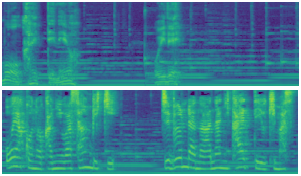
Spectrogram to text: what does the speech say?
もう帰って寝よう。おいで。親子のカニは三匹、自分らの穴に帰って行きます。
